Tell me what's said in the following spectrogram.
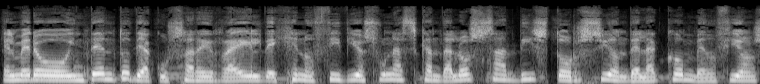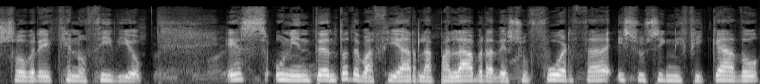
El mero intento de acusar a Israel de genocidio es una escandalosa distorsión de la Convención sobre Genocidio. Es un intento de vaciar la palabra de su fuerza y su significado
